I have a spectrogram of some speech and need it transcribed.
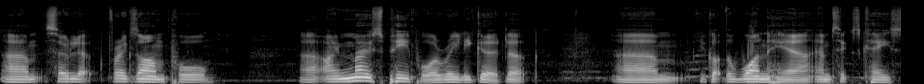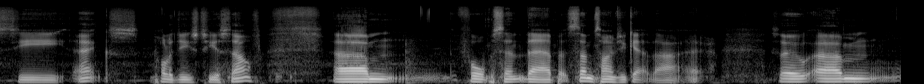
Um, so look, for example, uh, I mean, most people are really good. Look, um, you've got the one here, M6KCX. Apologies to yourself. Um, four percent there, but sometimes you get that. So um,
